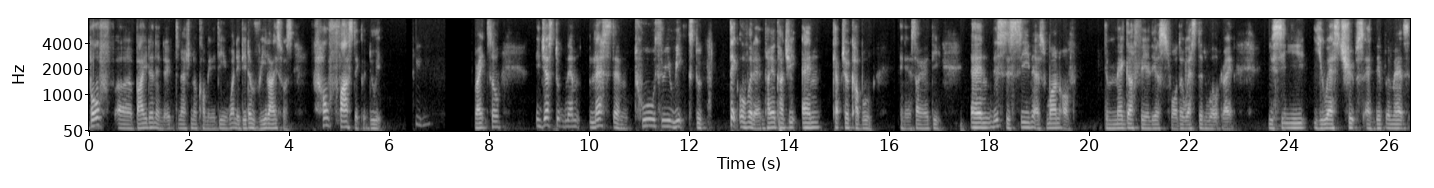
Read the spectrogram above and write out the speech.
both uh, Biden and the international community, what they didn't realize was how fast they could do it, Mhm. right? So it just took them less than two, three weeks to take over the entire country and capture Kabul in entirety. And this is seen as one of the mega failures for the Western world, right? You see US troops and diplomats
